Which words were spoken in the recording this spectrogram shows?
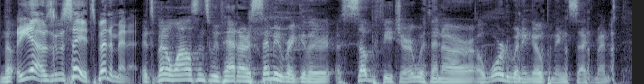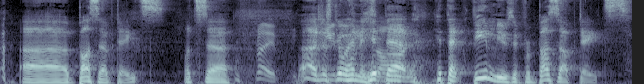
no, Yeah, I was going to say, it's been a minute. it's been a while since we've had our semi-regular sub feature within our award-winning opening segment, uh, bus updates. Let's uh, Right. uh, just go ahead and hit that hit that theme music for bus updates.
